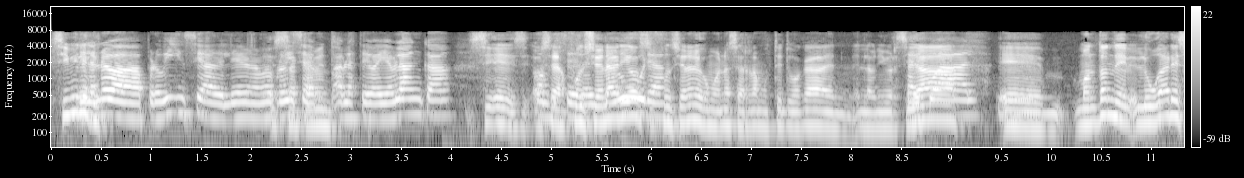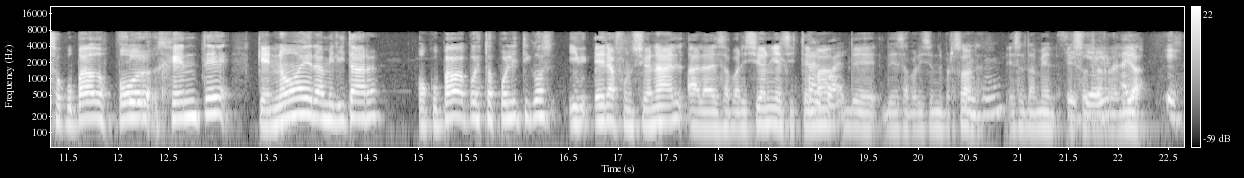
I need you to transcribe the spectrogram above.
Civiles de la nueva provincia, del diario de la nueva provincia, hablaste de Bahía Blanca. Sí, es- o sea, funcionarios, funcionarios como no sé, Ramos Tetu acá en, en la universidad, cual, eh, montón de lugares ocupados por gente que no era militar, ocupaba puestos políticos y era funcional a la desaparición y el Tal sistema de, de desaparición de personas. Eso también Sí, es sí, otra hay- realidad. hay- es-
